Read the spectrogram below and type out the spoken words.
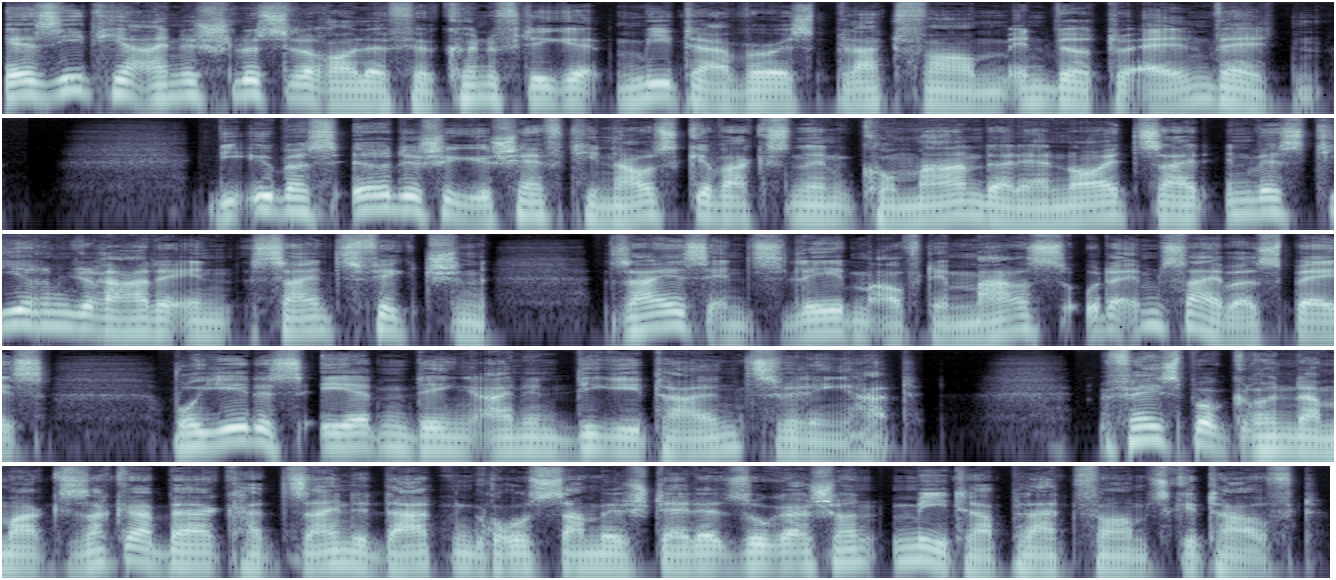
Er sieht hier eine Schlüsselrolle für künftige Metaverse-Plattformen in virtuellen Welten. Die übers irdische Geschäft hinausgewachsenen Commander der Neuzeit investieren gerade in Science Fiction, sei es ins Leben auf dem Mars oder im Cyberspace, wo jedes Erdending einen digitalen Zwilling hat. Facebook-Gründer Mark Zuckerberg hat seine Datengroßsammelstelle sogar schon Meta-Platforms getauft.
